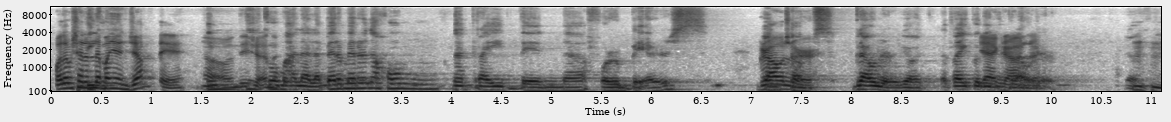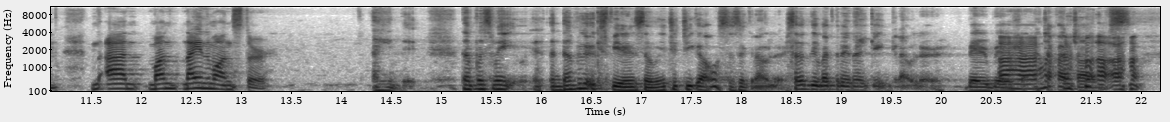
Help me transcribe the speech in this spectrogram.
Wala mo siya ng laman yung jack, eh. Oo, hindi hindi siya. ko ano. maalala. Pero meron akong na-try din na for bears. and Growler. Growler, yun. Na-try ko Yeah, din yung growler. growler. Yun. Mhm. N- mon- nine Monster. Ay, hindi. Tapos may, ang dami ko experience na may chichika ako sa, sa growler. So, di ba trinay ko yung growler? Bear bear siya, Aha. at saka chubs.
